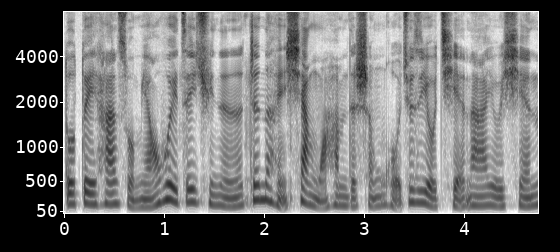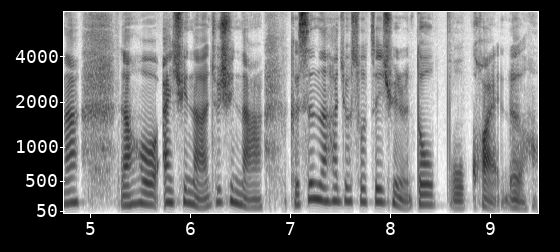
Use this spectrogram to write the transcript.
都对他所描绘这一群人呢真的很向往他们的生活，就是有钱啊有闲啊，然后爱去哪就去哪。可是呢，他就说这群人都不快乐哈。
